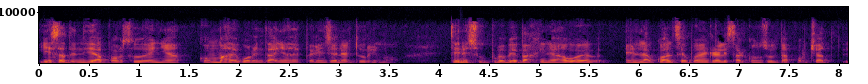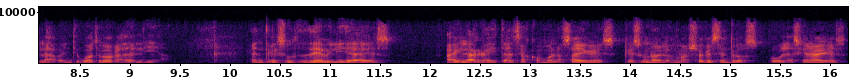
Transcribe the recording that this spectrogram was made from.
y es atendida por su dueña con más de 40 años de experiencia en el turismo. Tiene su propia página web en la cual se pueden realizar consultas por chat las 24 horas del día. Entre sus debilidades hay largas distancias con Buenos Aires, que es uno de los mayores centros poblacionales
